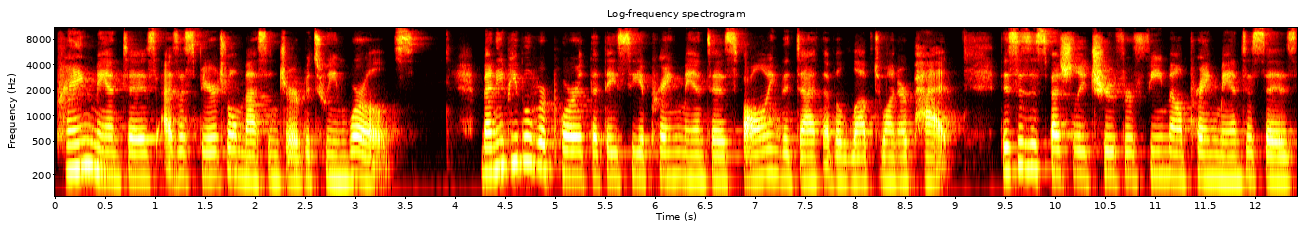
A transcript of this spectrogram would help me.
Praying mantis as a spiritual messenger between worlds. Many people report that they see a praying mantis following the death of a loved one or pet. This is especially true for female praying mantises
